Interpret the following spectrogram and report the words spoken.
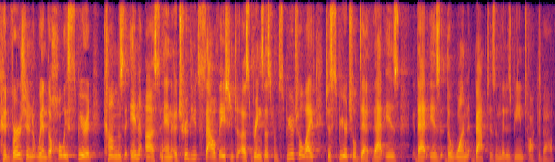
conversion when the Holy Spirit comes in us and attributes salvation to us, brings us from spiritual life to spiritual death. That is, that is the one baptism that is being talked about.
